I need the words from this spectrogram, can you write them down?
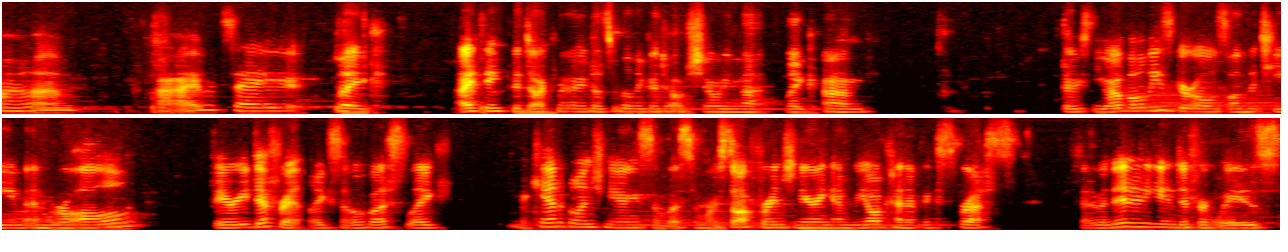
Um, I would say like I think the documentary does a really good job showing that like um there's you have all these girls on the team and we're all very different. Like some of us like mechanical engineering, some of us are more software engineering, and we all kind of express femininity in different ways.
